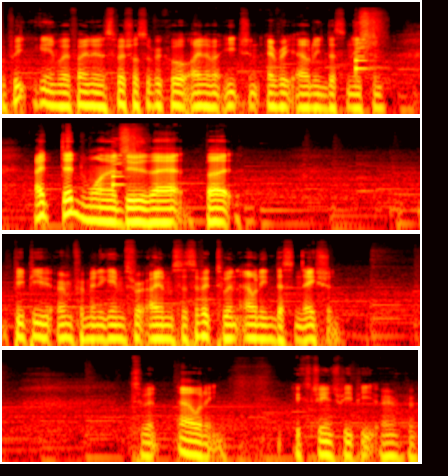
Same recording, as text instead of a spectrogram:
Complete the game by finding a special super cool item at each and every outing destination. I did want to do that, but BP earned for minigames for items specific to an outing destination. To an outing. Exchange BP earned for...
